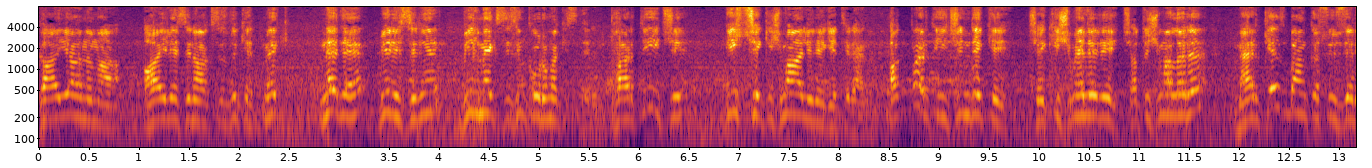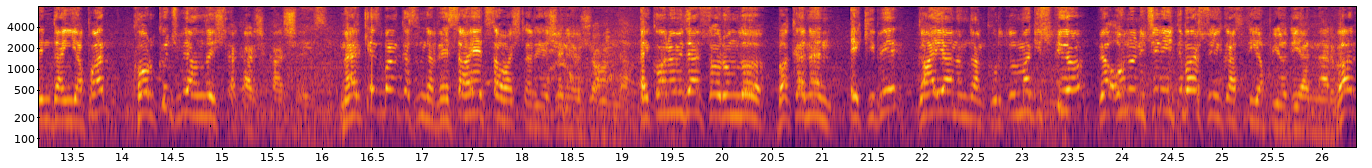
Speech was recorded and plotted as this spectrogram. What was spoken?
Gaye Hanım'a ailesine haksızlık etmek ne de birisini bilmeksizin korumak isterim. Parti içi iş çekişme haline getiren AK Parti içindeki çekişmeleri, çatışmaları Merkez Bankası üzerinden yapan korkunç bir anlayışla karşı karşıyayız. Merkez Bankası'nda vesayet savaşları yaşanıyor şu anda. Ekonomiden sorumlu bakanın ekibi Gaye Hanım'dan kurtulmak istiyor ve onun için itibar suikastı yapıyor diyenler var.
